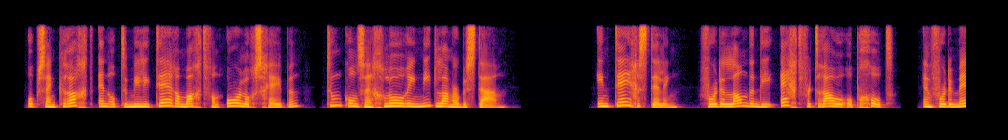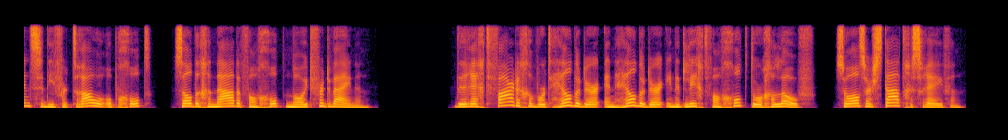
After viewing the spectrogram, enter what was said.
op zijn kracht en op de militaire macht van oorlogsschepen, toen kon zijn glorie niet langer bestaan. In tegenstelling, voor de landen die echt vertrouwen op God, en voor de mensen die vertrouwen op God, zal de genade van God nooit verdwijnen. De rechtvaardige wordt helderder en helderder in het licht van God door geloof, zoals er staat geschreven.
